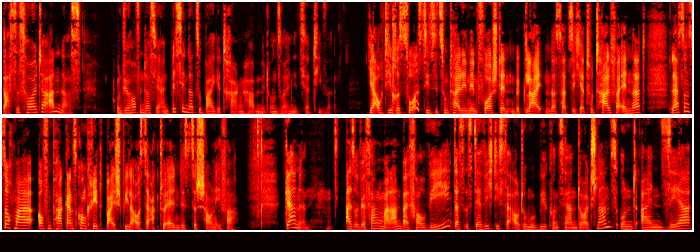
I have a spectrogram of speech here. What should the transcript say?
Das ist heute anders. Und wir hoffen, dass wir ein bisschen dazu beigetragen haben mit unserer Initiative ja auch die Ressorts, die sie zum Teil in den Vorständen begleiten. Das hat sich ja total verändert. Lass uns doch mal auf ein paar ganz konkrete Beispiele aus der aktuellen Liste schauen, Eva. Gerne. Also wir fangen mal an bei VW. Das ist der wichtigste Automobilkonzern Deutschlands und ein sehr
